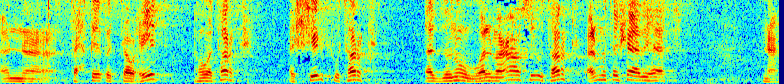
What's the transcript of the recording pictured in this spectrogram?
أن تحقيق التوحيد هو ترك الشرك وترك الذنوب والمعاصي وترك المتشابهات. نعم.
